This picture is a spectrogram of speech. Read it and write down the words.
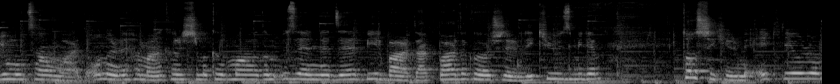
yumurtam vardı. Onları hemen karıştırma kabıma aldım. Üzerine de 1 bardak, bardak ölçülerinde 200 milim toz şekerimi ekliyorum.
